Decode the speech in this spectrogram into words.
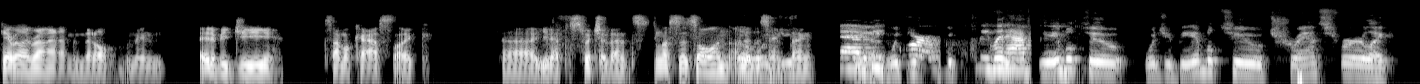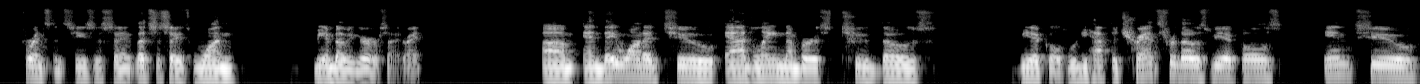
Can't really run it in the middle. I mean, AWG simulcast, like uh, you'd have to switch events unless it's all in, so under the same you, thing. Yeah would you, would, we would, would have be able to. Would you be able to transfer, like, for instance, he's just saying, let's just say it's one BMW Riverside, right? um, and they wanted to add lane numbers to those vehicles, would you have to transfer those vehicles into,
